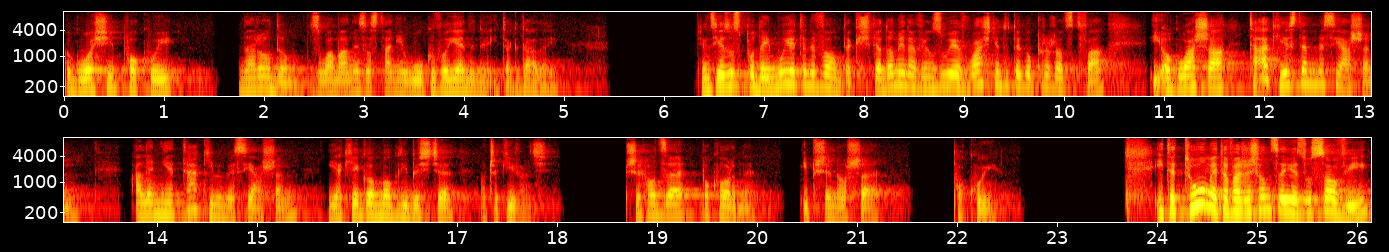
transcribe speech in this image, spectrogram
Ogłosi pokój narodom, złamany zostanie łuk wojenny i tak dalej. Więc Jezus podejmuje ten wątek, świadomie nawiązuje właśnie do tego proroctwa i ogłasza: Tak, jestem Mesjaszem, ale nie takim Mesjaszem, jakiego moglibyście oczekiwać. Przychodzę pokorny i przynoszę pokój. I te tłumy towarzyszące Jezusowi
